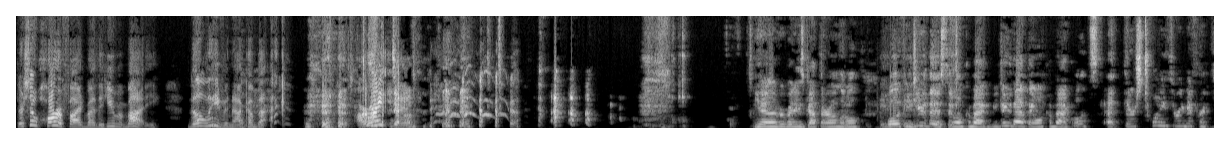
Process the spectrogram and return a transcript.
They're so horrified by the human body, they'll leave and not come back. All right, Write right it down. Yeah, everybody's got their own little. Well, if you do this, they won't come back. If you do that, they won't come back. Well, it's uh, there's 23 different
